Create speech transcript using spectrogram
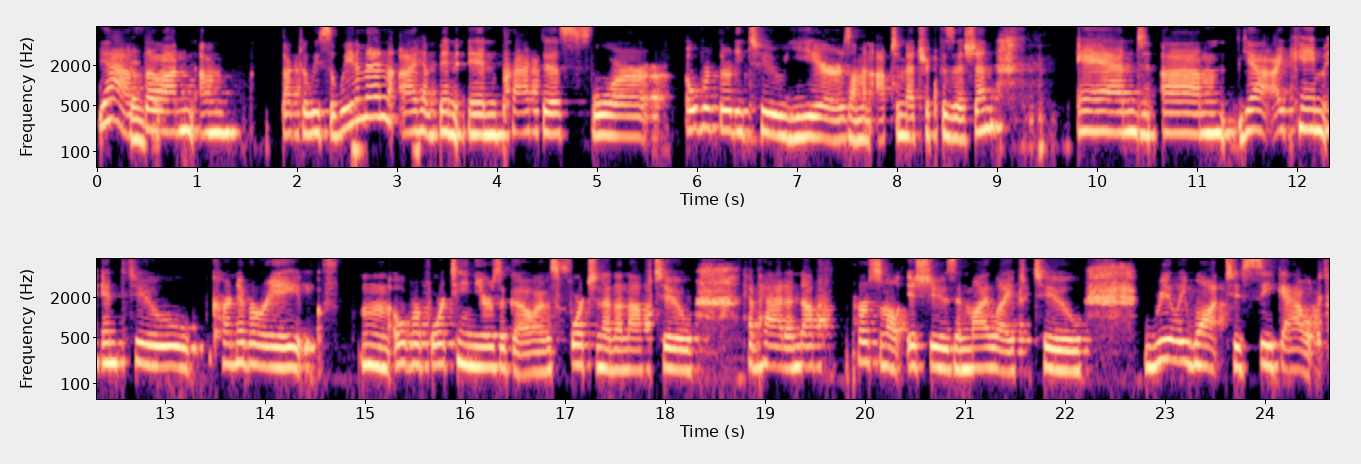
yeah. So I'm I'm Dr. Lisa Wiedeman. I have been in practice for over 32 years. I'm an optometric physician. And um, yeah, I came into carnivory mm, over 14 years ago. I was fortunate enough to have had enough personal issues in my life to really want to seek out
